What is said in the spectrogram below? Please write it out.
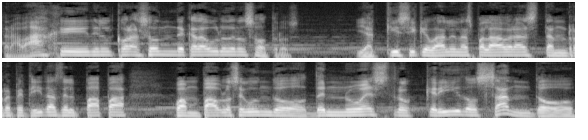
trabaje en el corazón de cada uno de nosotros. Y aquí sí que valen las palabras tan repetidas del Papa Juan Pablo II, de nuestro querido santo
